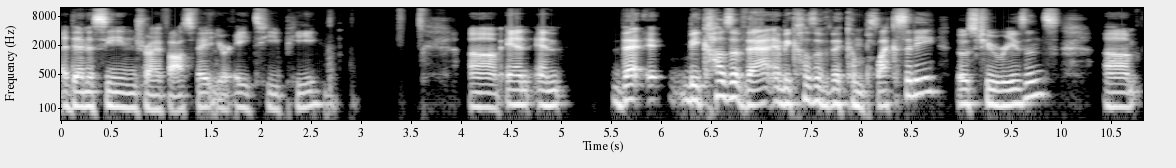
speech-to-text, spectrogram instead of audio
adenosine triphosphate, your ATP. Um, and, and that because of that and because of the complexity, those two reasons, um,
